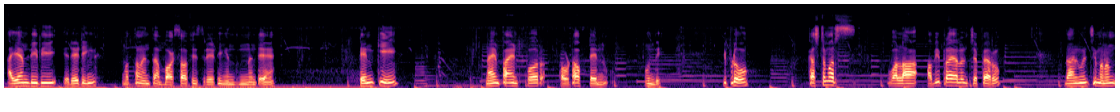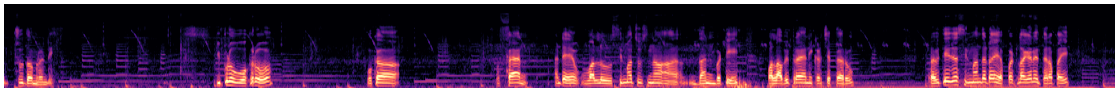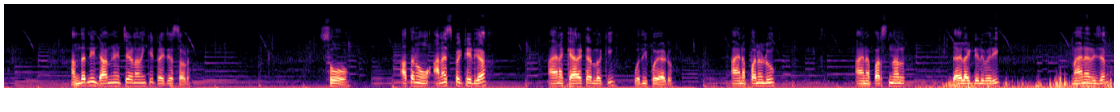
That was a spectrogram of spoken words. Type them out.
ఐఎండిబి రేటింగ్ మొత్తం ఎంత? బాక్స్ ఆఫీస్ రేటింగ్ ఎంత ఉందంటే టెన్కి nine point four out of ten ఉంది. ఇప్పుడు కస్టమర్స్ వాళ్ళ అభిప్రాయాలను చెప్పారు. దాని గురించి మనం చూద్దాం రండి. ఇప్పుడు ఒకరు ఒక ఫ్యాన్ అంటే వాళ్ళు సినిమా చూసిన దాన్ని బట్టి వాళ్ళ అభిప్రాయాన్ని ఇక్కడ చెప్పారు. రవితేజ సినిమా అంతటా ఎప్పట్లాగానే తెరపై అందరినీ డామినేట్ చేయడానికి ట్రై చేస్తాడు. సో అతను అన్ఎక్స్పెక్టెడ్గా ఆయన క్యారెక్టర్లోకి ఒదిగిపోయాడు. ఆయన పనులు ఆయన పర్సనల్ డైలాగ్ డెలివరీ మేనరిజం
